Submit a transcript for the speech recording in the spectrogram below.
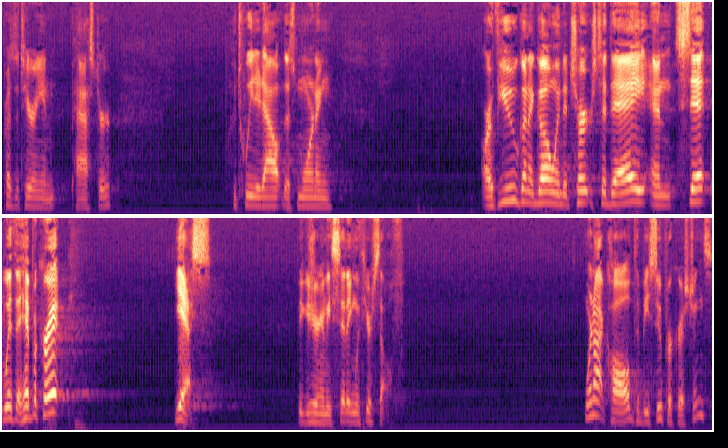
Presbyterian pastor, who tweeted out this morning Are you going to go into church today and sit with a hypocrite? Yes, because you're going to be sitting with yourself. We're not called to be super Christians.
